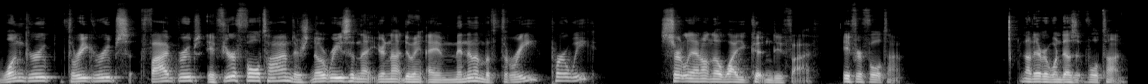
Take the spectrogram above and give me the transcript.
one group, three groups, five groups. If you're full time, there's no reason that you're not doing a minimum of three per week. Certainly, I don't know why you couldn't do five if you're full time. Not everyone does it full time.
